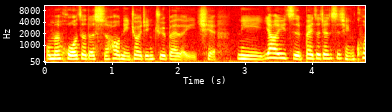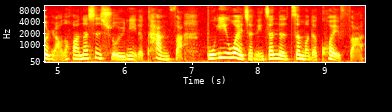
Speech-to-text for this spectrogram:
我们活着的时候，你就已经具备了一切。你要一直被这件事情困扰的话，那是属于你的看法，不意味着你真的这么的匮乏。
